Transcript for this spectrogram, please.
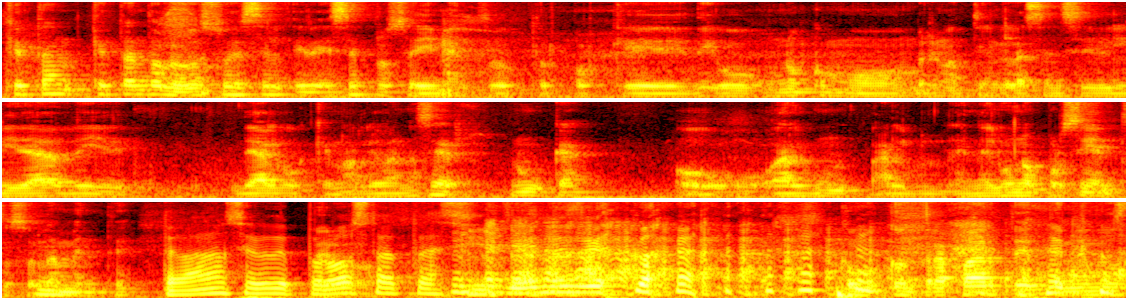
¿Qué tan, ¿Qué tan doloroso es ese procedimiento, doctor? Porque digo, uno como hombre no tiene la sensibilidad de de algo que no le van a hacer nunca, o algún, en el 1% solamente. Te van a hacer de próstata si tienes... Como contraparte tenemos,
